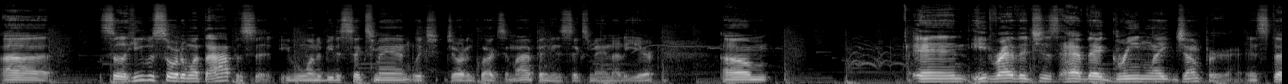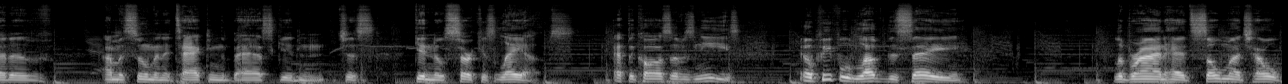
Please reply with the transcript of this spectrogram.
Uh, so he was sort of what the opposite. He would want to be the six man, which Jordan Clarkson, in my opinion, is six man of the year. Um, and he'd rather just have that green light jumper instead of I'm assuming attacking the basket and just getting those circus layups at the cost of his knees. You know, people love to say LeBron had so much help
